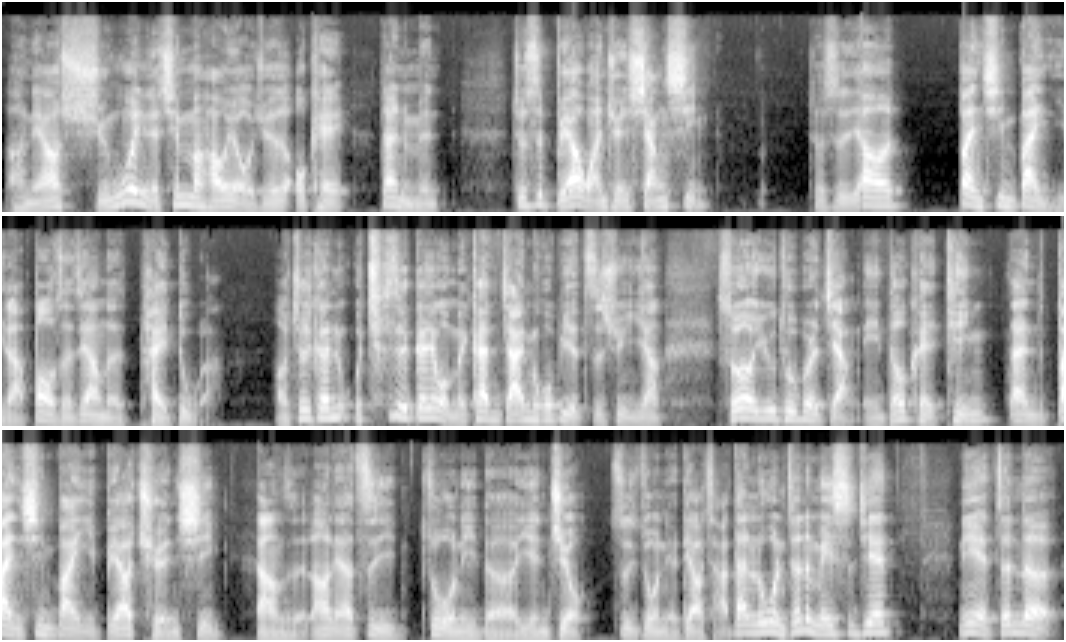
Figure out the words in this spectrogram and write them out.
啊，你要询问你的亲朋好友，我觉得 OK，但你们就是不要完全相信，就是要半信半疑啦，抱着这样的态度啦。哦，就是跟 就是跟我们看加密货币的资讯一样，所有 YouTuber 讲你都可以听，但半信半疑，不要全信这样子。然后你要自己做你的研究，自己做你的调查。但如果你真的没时间，你也真的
